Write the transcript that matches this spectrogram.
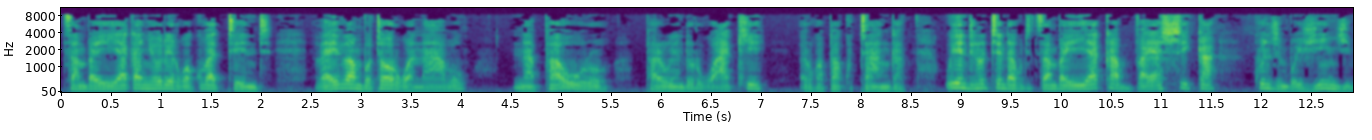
tsamba iyi yakanyorerwa kuvatendi vaive vambotaurwa navo napauro parwendo rwake rwapakutanga. Uye ndinotenda kuti tsamba iyi yakabva yasvika kunzvimbo zhinji.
